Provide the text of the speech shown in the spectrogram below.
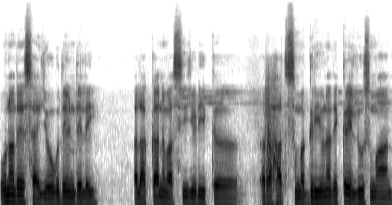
ਉਹਨਾਂ ਦੇ ਸਹਿਯੋਗ ਦੇਣ ਦੇ ਲਈ ਇਲਾਕਾ ਨਿਵਾਸੀ ਜਿਹੜੀ ਇੱਕ ਰਾਹਤ ਸਮੱਗਰੀ, ਉਹਨਾਂ ਦੇ ਘਰੇਲੂ ਸਮਾਨ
